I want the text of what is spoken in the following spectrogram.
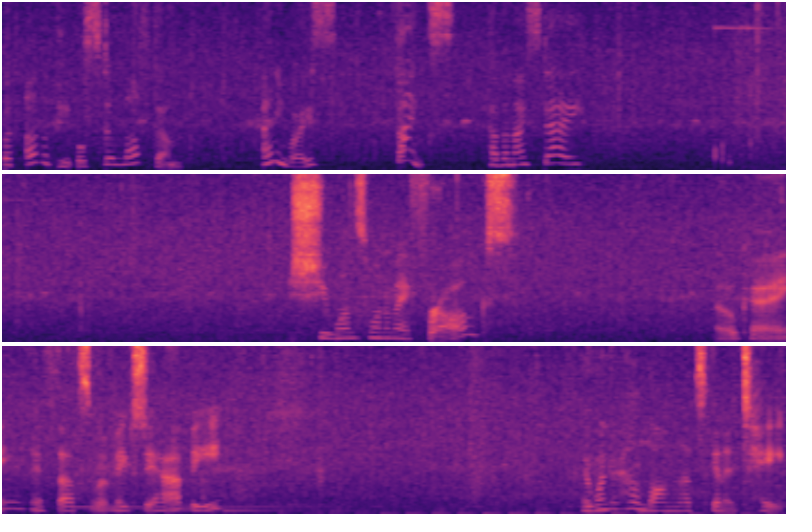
but other people still love them. Anyways, thanks. Have a nice day. She wants one of my frogs? Okay, if that's what makes you happy. I wonder how long that's gonna take.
